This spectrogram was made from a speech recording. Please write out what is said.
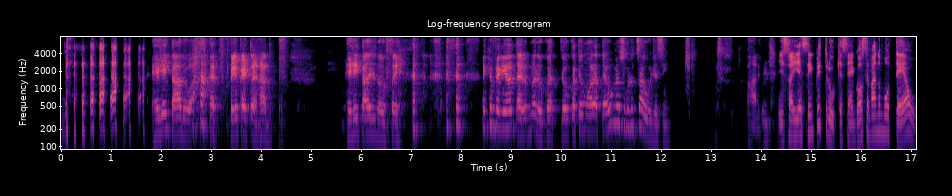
Rejeitado. Peguei o cartão errado. Rejeitado de novo. Foi. É que eu peguei. É, mano, eu, eu catei uma hora até o meu seguro de saúde, assim. Para. Isso aí é sempre truque, assim. É igual você vai no motel,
